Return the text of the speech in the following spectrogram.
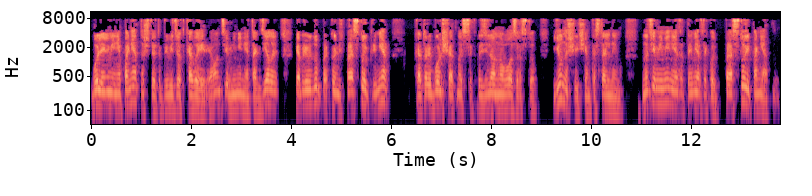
более или менее понятно, что это приведет к авере, а он, тем не менее, так делает. Я приведу какой-нибудь простой пример, который больше относится к определенному возрасту юноши, чем к остальным. Но, тем не менее, этот пример такой простой и понятный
